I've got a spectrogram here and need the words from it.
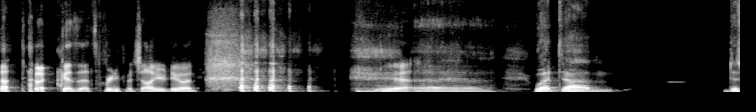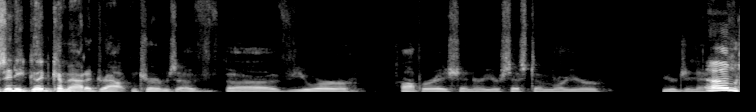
not do it because that's pretty much all you're doing. Yeah. Uh, what um, does any good come out of drought in terms of of your operation or your system or your your genetics? Um,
